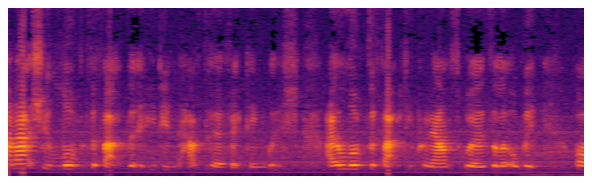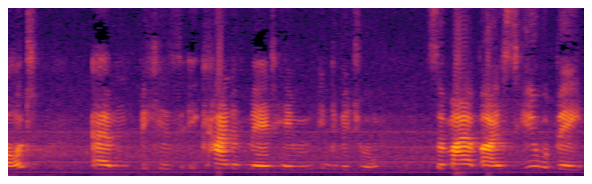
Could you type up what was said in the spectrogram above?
and I actually loved the fact that he didn't have perfect English. I loved the fact he pronounced words a little bit odd um, because it kind of made him individual. So my advice to you would be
